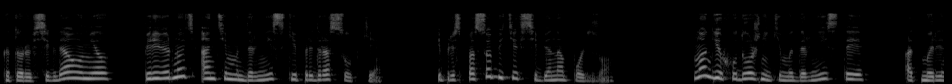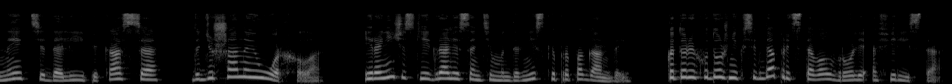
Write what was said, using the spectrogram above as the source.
который всегда умел перевернуть антимодернистские предрассудки и приспособить их себе на пользу. Многие художники-модернисты, от Маринетти, Дали и Пикассо до Дюшана и Уорхола, иронически играли с антимодернистской пропагандой, в которой художник всегда представал в роли афериста,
